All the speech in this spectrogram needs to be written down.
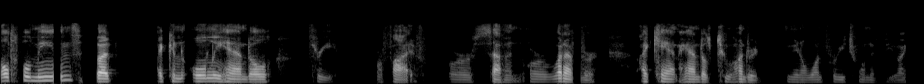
multiple means but i can only handle three or five or seven or whatever. I can't handle 200 you know one for each one of you. I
